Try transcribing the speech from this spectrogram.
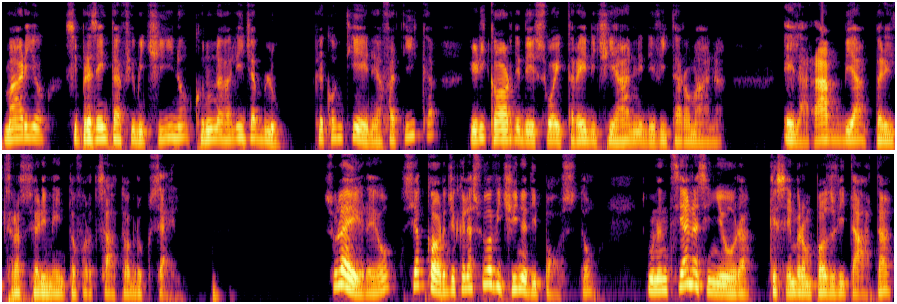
Mario si presenta a Fiumicino con una valigia blu che contiene a fatica i ricordi dei suoi tredici anni di vita romana e la rabbia per il trasferimento forzato a Bruxelles. Sull'aereo si accorge che la sua vicina di posto, un'anziana signora che sembra un po' svitata,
